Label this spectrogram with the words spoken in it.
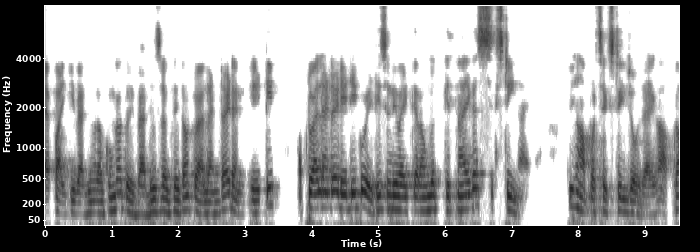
एफ़ आई की वैल्यू रखूँगा तो ये वैल्यूज़ रख देता हूँ ट्वेल्व हंड्रेड एंड एटी अब ट्वेल्व हंड्रेड एटी को एटी से डिवाइड कराऊँगा तो कितना आएगा? सिक्सटीन आएगा। तो यहाँ पर सिक्सटीन जो हो जाएगा, आपका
